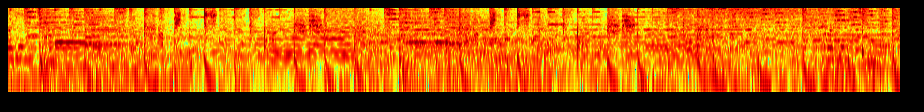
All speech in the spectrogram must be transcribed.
Thank 真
